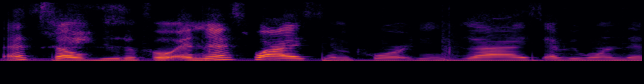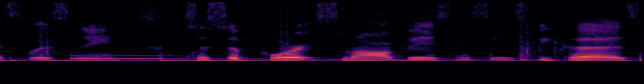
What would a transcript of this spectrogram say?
That's so beautiful. And that's why it's important, you guys, everyone that's listening, to support small businesses because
